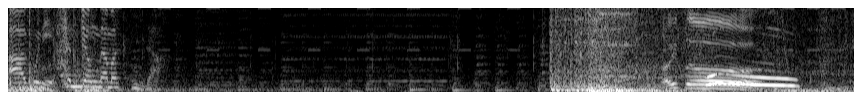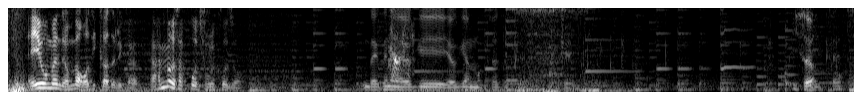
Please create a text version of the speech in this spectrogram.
아군이 한 명 남았습니다. 나이스. A 오면 연막 어디 까 드릴까요? 한 명 잡고 죽을 거죠. 네 그냥 여기 여기 한번 쳐주세요. 어, 있어요? 됐어.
